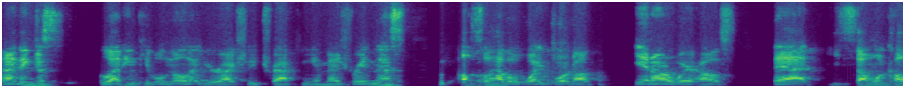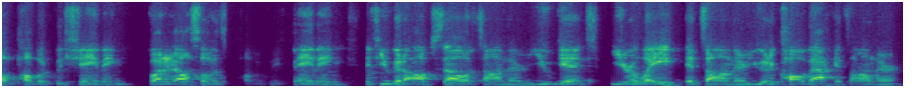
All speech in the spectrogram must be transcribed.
and I think just letting people know that you're actually tracking and measuring this. We also have a whiteboard up in our warehouse that some would call it publicly shaming, but it also is publicly faming. If you get an upsell, it's on there. You get you're late, it's on there. You get a callback, it's on there.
